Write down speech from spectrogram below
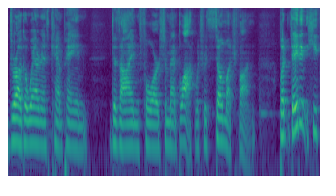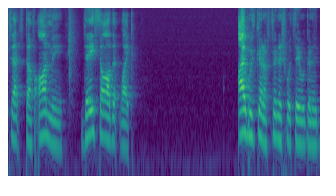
drug awareness campaign design for Cement Bloc, which was so much fun. But they didn't heap that stuff on me. They saw that like I was gonna finish what they were gonna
